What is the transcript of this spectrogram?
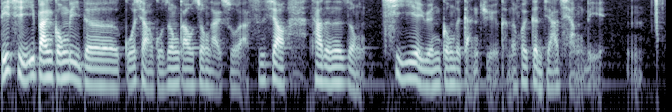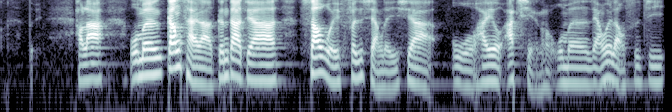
比起一般公立的国小、国中、高中来说啊，私校它的那种企业员工的感觉可能会更加强烈。嗯，对，好啦，我们刚才啦跟大家稍微分享了一下我还有阿钱哦，我们两位老司机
